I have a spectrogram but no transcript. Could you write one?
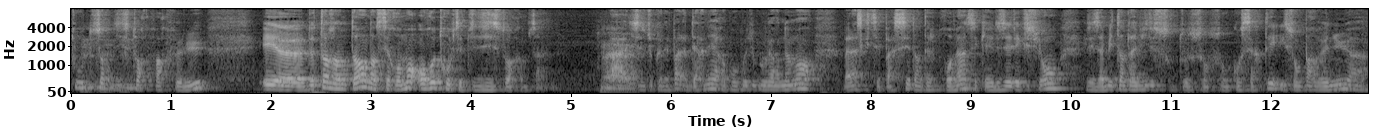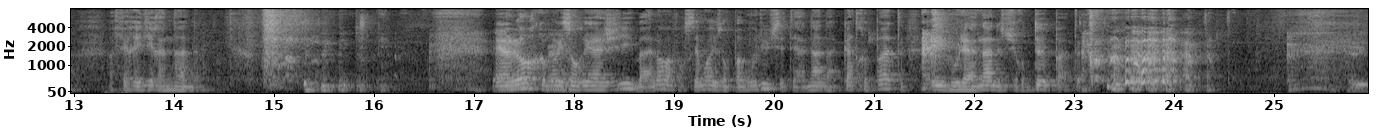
Toutes Mhm. sortes d'histoires farfelues. Et euh, de temps en temps, dans ses romans, on retrouve ces petites histoires comme ça. Ouais, Ah, si tu connais pas la dernière à propos du gouvernement, bah là, ce qui s'est passé dans telle province, c'est qu'il y a eu des élections, les habitants de la ville sont, sont- sont concertés, ils sont parvenus à, à faire élire un âne. Et alors, comment ils ont réagi? Bah non, forcément, ils n'ont pas voulu. C'était un âne à quatre pattes, et ils voulaient un âne sur deux pattes. Oui,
